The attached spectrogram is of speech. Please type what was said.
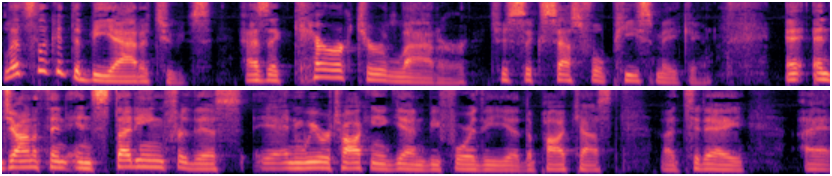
Let's look at the Beatitudes as a character ladder to successful peacemaking. And, and Jonathan, in studying for this, and we were talking again before the uh, the podcast uh, today, uh,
